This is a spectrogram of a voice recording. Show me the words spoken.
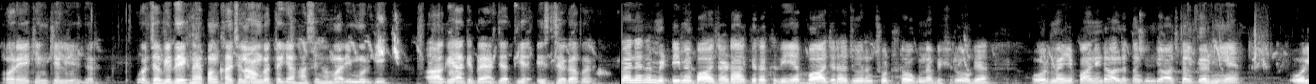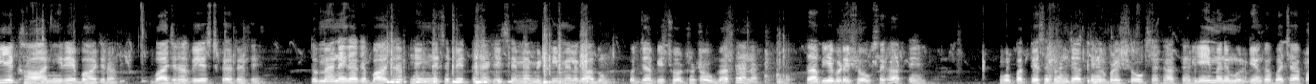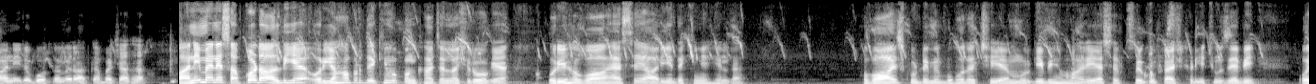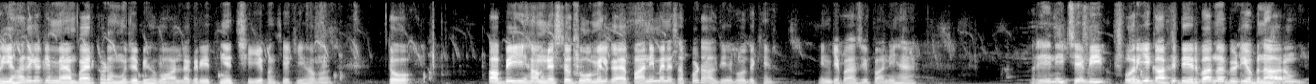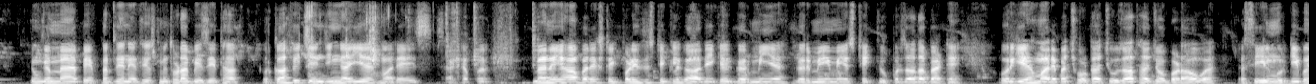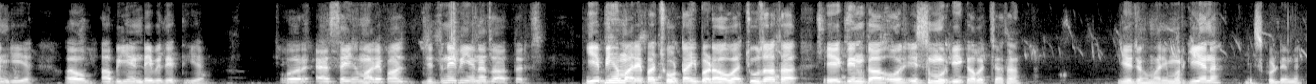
और एक इनके लिए इधर। और जब ये देखना है पंखा चलाऊँगा तो यहाँ से हमारी मुर्गी आगे आके बैठ जाती है इस जगह पर। मैंने ना मिट्टी में बाजरा डाल के रख दिया है। बाजरा जो है ना, छोटा छोटा उगना भी शुरू हो गया। और मैं ये पानी डाल देता हूँ, क्योंकि आजकल गर्मी है, और ये खा नहीं रहे बाजरा। बाजरा वेस्ट कर रहे थे। तो मैंने कहा कि बाजरा फेंकने से बेहतर है कि इसे मैं मिट्टी में लगा दूँ। और जब ये छोटा छोटा उगाता है ना, तब ये बड़े शौक से खाते हैं। वो पत्ते से बन जाते हैं और बड़े शौक से खाते हैं। यही मैंने मुर्गियों का बचा पानी जो बोतलों में रात का बचा था। पानी मैंने सबको डाल दिया है और यहाँ पर देखें वो पंखा चलना शुरू हो गया और ये हवा ऐसे आ रही है देखेंगे हिल रहा हवा इस खुडे में बहुत अच्छी है, मुर्गी भी हमारी ऐसे बिल्कुल फ्रेश खड़ी है, चूज़े भी। और यहाँ देखा कि मैं बाहर खड़ा मुझे भी हवा लग रही इतनी अच्छी है पंखे की हवा। तो अभी हमने सिर्फ़ दो मिल गया पानी मैंने सबको डाल दिया वो देखें। इनके पास भी पानी है और ये नीचे भी। और ये काफ़ी देर बाद मैं वीडियो बना रहा हूँ। क्योंकि मैं पेपर देने थे, उसमें थोड़ा बिज़ी था और काफ़ी चेंजिंग आई है हमारे इस सेटअप पर। मैंने यहाँ पर एक स्टिक पड़ी थी स्टिक लगा दी कि गर्मी है, गर्मी में स्टिक के ऊपर ज़्यादा बैठे और ये हमारे पास छोटा चूज़ा था जो बड़ा हुआ है, असील मुर्गी बन गई है, अब अब ये अंडे भी देती है। और ऐसे ही हमारे पास जितने भी हैं ना ज़्यादातर, ये भी हमारे पास छोटा ही बड़ा हुआ है, चूज़ा था एक दिन का और इस मुर्गी का बच्चा था। ये जो हमारी मुर्गी है ना, इस खुडे में,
